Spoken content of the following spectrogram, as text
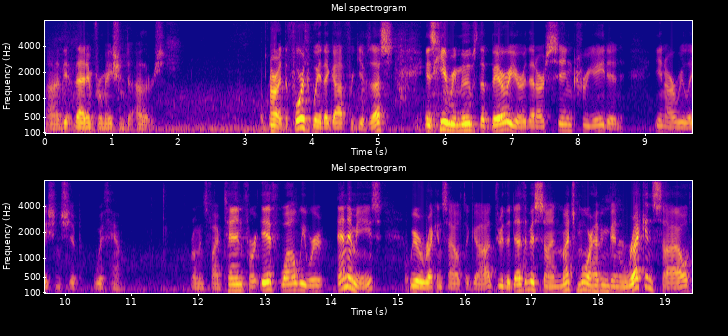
uh, the, that information to others. All right, the fourth way that God forgives us is He removes the barrier that our sin created in our relationship with Him. Romans 5:10 For if while we were enemies we were reconciled to God through the death of his Son, much more, having been reconciled,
